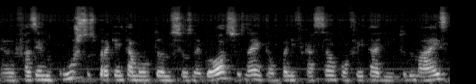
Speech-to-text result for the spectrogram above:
eh, fazendo cursos para quem está montando seus negócios, né? Então, panificação, confeitaria e tudo mais.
